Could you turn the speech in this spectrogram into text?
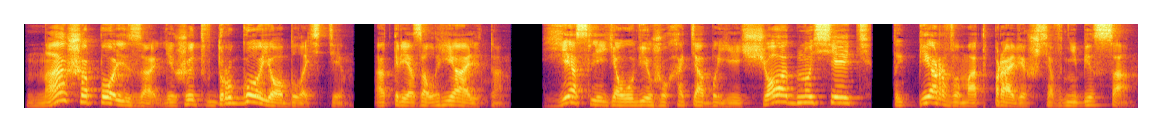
Наша польза лежит в другой области, отрезал Риальто. Если я увижу хотя бы еще одну сеть, ты первым отправишься в небеса.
